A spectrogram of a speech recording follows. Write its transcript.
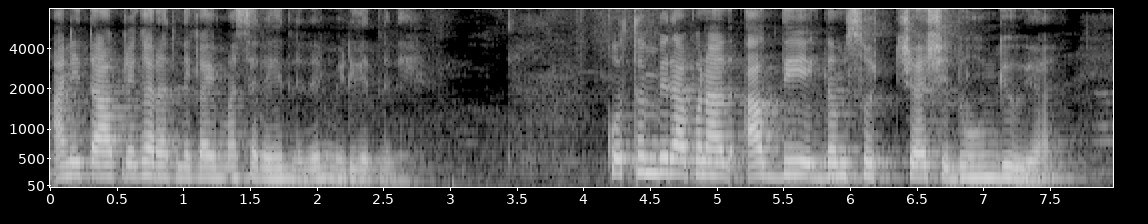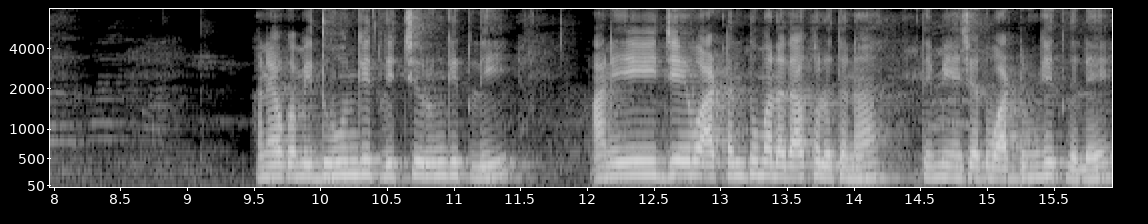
आणि तर आपल्या घरातले काही मसाले घेतलेले मीठ घेतलेले आहे. कोथिंबीर आपण आ अगदी एकदम स्वच्छ अशी धुवून घेऊया. आणि अगं मी धुवून घेतली चिरून घेतली. आणि जे वाटण तुम्हाला दाखवलं होतं ना ते मी याच्यात वाटून घेतलेलं आहे.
